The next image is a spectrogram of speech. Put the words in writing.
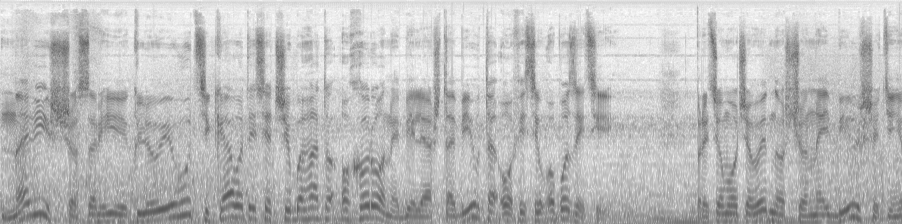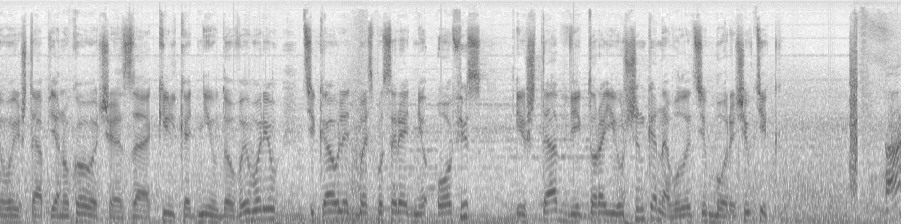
Навіщо Сергію Клюєву цікавитися, чи багато охорони біля штабів та офісів опозиції? При цьому очевидно, що найбільше тіньовий штаб Януковича за кілька днів до виборів цікавлять безпосередньо офіс і штаб Віктора Ющенка на вулиці Боричів Тік. А?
